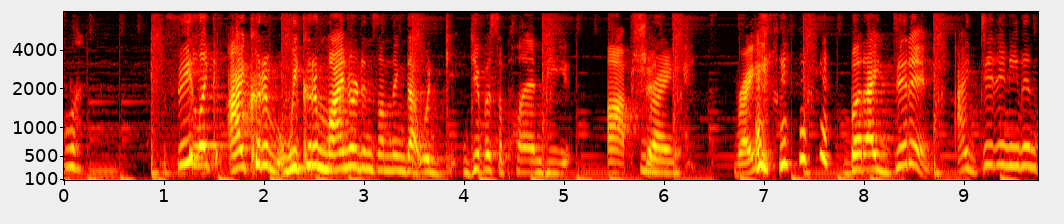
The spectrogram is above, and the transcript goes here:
See, like I could have, we could have minored in something that would g- give us a plan B option, Right. Right? but I didn't. I didn't even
